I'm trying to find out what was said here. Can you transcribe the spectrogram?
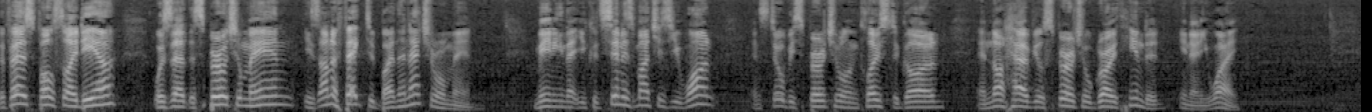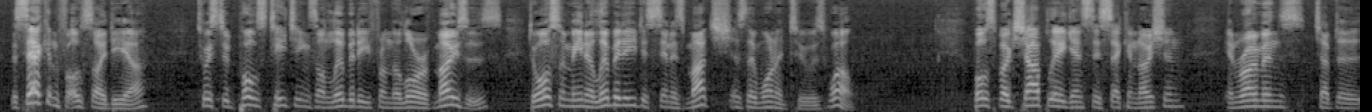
The first false idea was that the spiritual man is unaffected by the natural man, meaning that you could sin as much as you want and still be spiritual and close to God and not have your spiritual growth hindered in any way. The second false idea twisted Paul's teachings on liberty from the law of Moses to also mean a liberty to sin as much as they wanted to as well. Paul spoke sharply against this second notion in Romans chapter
